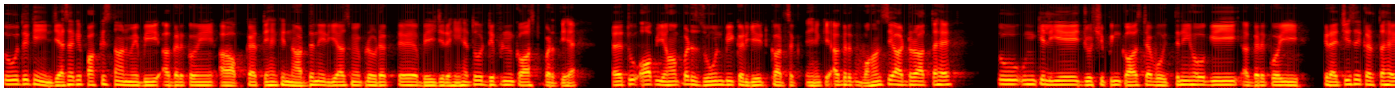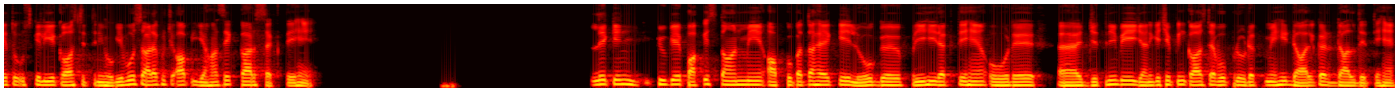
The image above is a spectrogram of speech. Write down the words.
तो देखिए जैसा कि पाकिस्तान में भी अगर कोई आप कहते हैं कि नार्दर्न एरियाज़ में प्रोडक्ट भेज रहे हैं तो डिफरेंट कॉस्ट पड़ती है। तो आप यहाँ पर जोन भी क्रिएट कर सकते हैं कि अगर वहाँ से ऑर्डर आता है तो उनके लिए जो शिपिंग कॉस्ट है वो इतनी होगी। अगर कोई कराची से करता है तो उसके लिए कॉस्ट इतनी होगी। वो सारा कुछ आप यहाँ से कर सकते हैं। लेकिन क्योंकि पाकिस्तान में आपको पता है कि लोग फ्री ही रखते हैं और जितनी भी यानी कि शिपिंग कास्ट है वो प्रोडक्ट में ही डाल कर डाल देते हैं।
